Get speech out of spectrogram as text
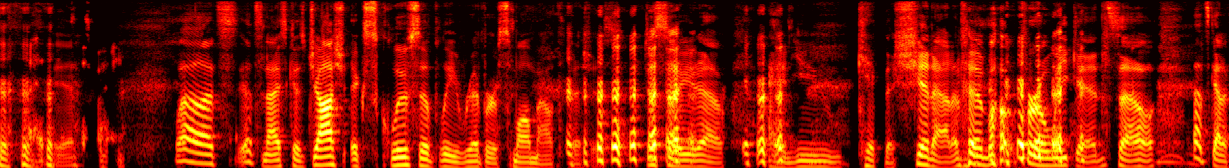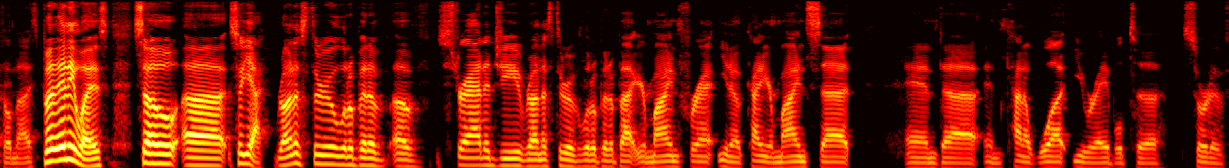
Yeah. Well, that's that's nice because Josh exclusively river smallmouth fishes. just so you know, and you kick the shit out of him for a weekend. So that's gotta feel nice. But anyways, so uh, so yeah, run us through a little bit of, of strategy. Run us through a little bit about your mind frame, you know, kind of your mindset, and uh, and kind of what you were able to sort of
